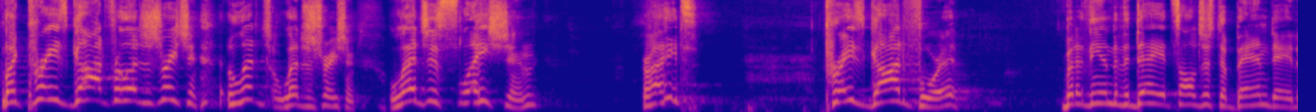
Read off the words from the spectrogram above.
Like, praise God for legislation. Leg- legislation. Legislation, right? Praise God for it. But at the end of the day, it's all just a band aid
